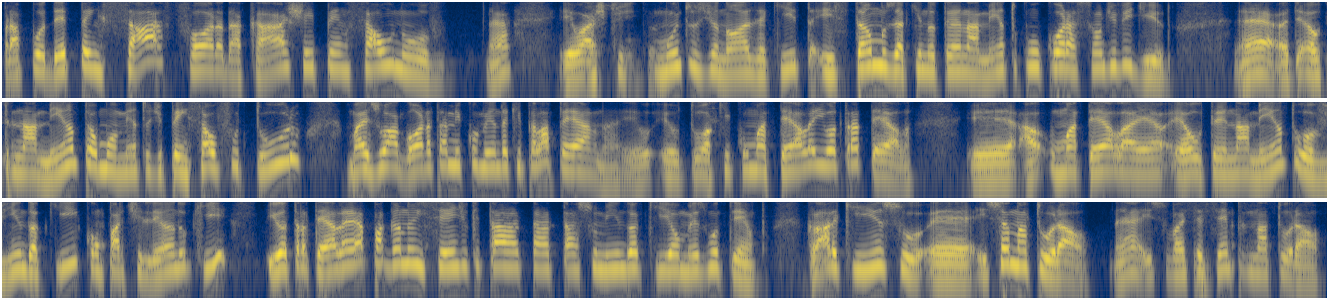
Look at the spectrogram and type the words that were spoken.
para poder pensar fora da caixa e pensar o novo. Né? Eu acho que muitos de nós aqui estamos aqui no treinamento com o coração dividido. Né? É, o treinamento é o momento de pensar o futuro, mas o agora está me comendo aqui pela perna. Eu estou aqui com uma tela e outra tela. É, uma tela é, é, o treinamento, ouvindo aqui, compartilhando aqui, e outra tela é apagando o incêndio que está tá, tá assumindo aqui ao mesmo tempo. Claro que isso é, isso é natural, né? isso vai ser sempre natural.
